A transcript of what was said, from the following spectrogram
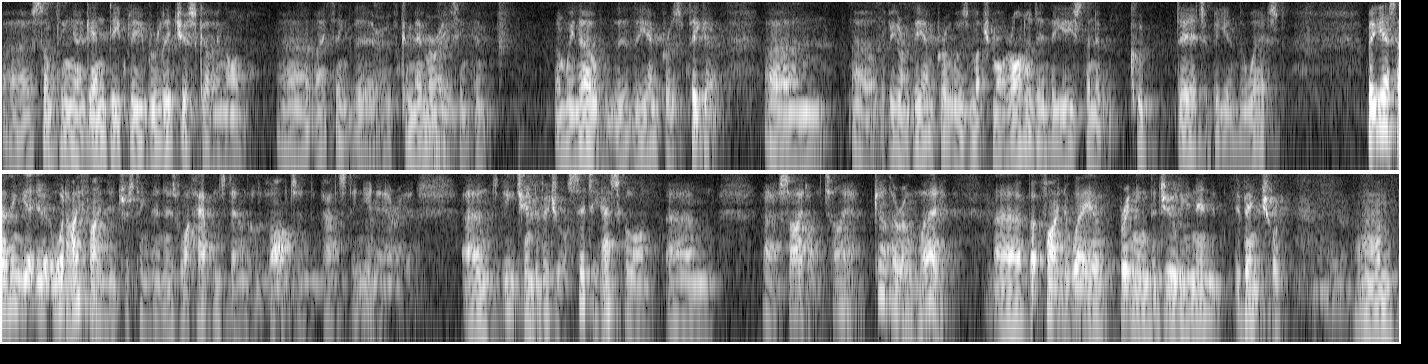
uh, something, again, deeply religious going on, uh, I think, there, of commemorating him. And we know the, the emperor's figure, um, uh, the figure of the emperor was much more honoured in the East than it could dare to be in the West. But yes, I think it, what I find interesting then is what happens down the Levant in the Palestinian area. And each individual city, Ascalon, um, uh, Sidon, Tyre, go their own way, uh, but find a way of bringing the Julian in eventually. Yeah. Um,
